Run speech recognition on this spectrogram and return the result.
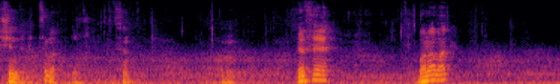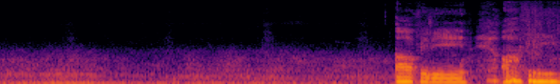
Şimdi bitti mi? Dur bitsin. Hı. Efe. Bana bak. Aferin. Aferin.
